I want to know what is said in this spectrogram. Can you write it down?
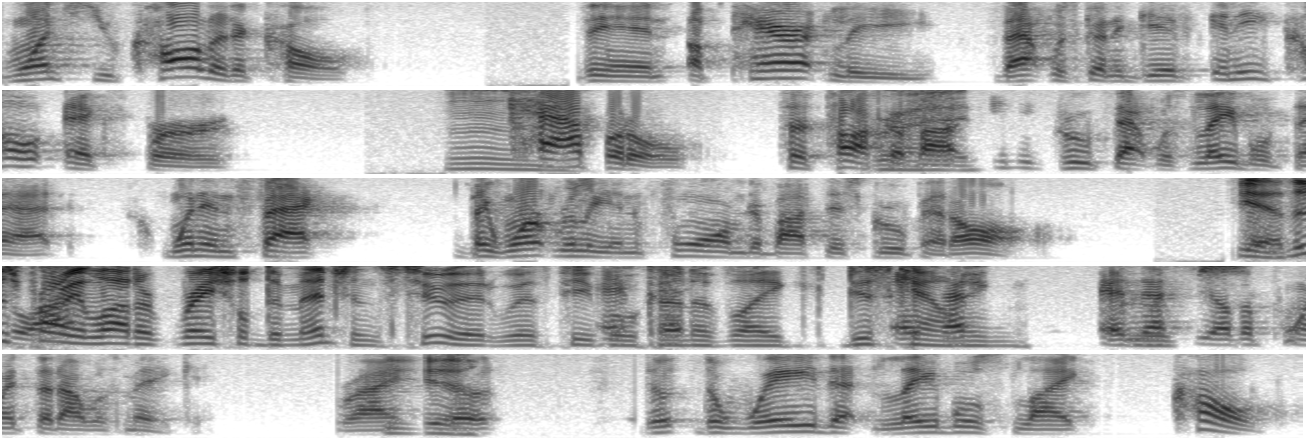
once you call it a cult, then apparently that was going to give any cult expert Mm. capital to talk Right. about any group that was labeled that when in fact they weren't really informed about this group at all. Yeah, And there's so probably I- a lot of racial dimensions to it with people And- kind of like discounting. and that's the other point that I was making, right? Yeah. The, the the way that labels like cult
